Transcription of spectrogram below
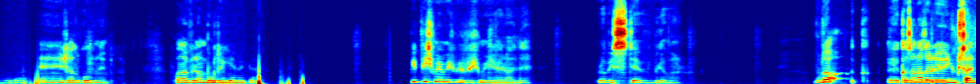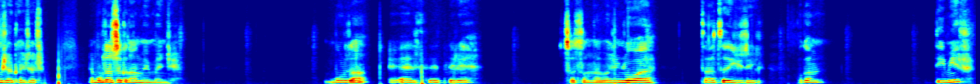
Burada e, jal golden yapılar. Falan filan burada yemekler. Bir pişmemiş bir pişmiş herhalde. Rabbit Steve bile var. Burada e, kazan atarı yükselmiş arkadaşlar. Yani buradan sakın almayın bence. Burada e, el setleri satılmaya başlayınca o tahta yüzül. Bakalım demir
